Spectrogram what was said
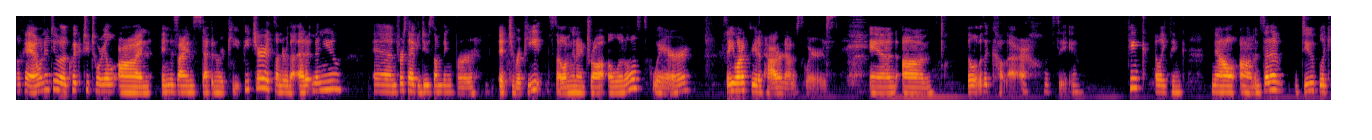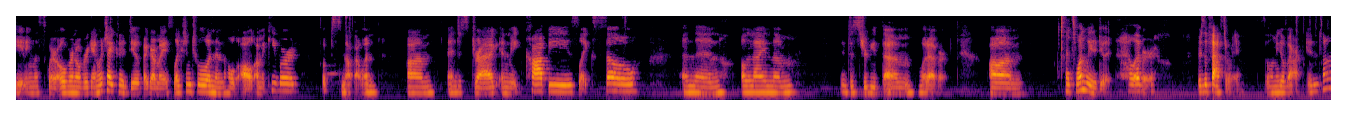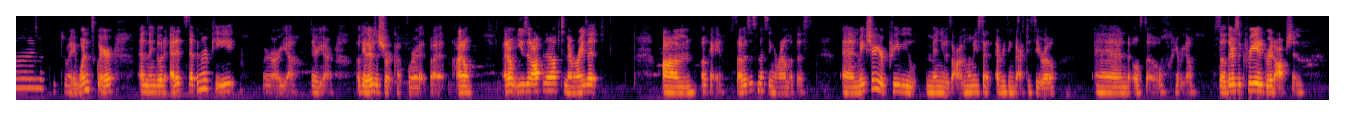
Okay, I want to do a quick tutorial on InDesign's step and repeat feature. It's under the edit menu. And first I have to do something for it to repeat. So I'm going to draw a little square. Say you want to create a pattern out of squares. And um, fill it with a color. Let's see. Pink. I like pink. Now, um, instead of duplicating the square over and over again, which I could do if I grab my selection tool and then hold Alt on my keyboard. Whoops, not that one. Um, and just drag and make copies like so. And then align them and distribute them, whatever. Um, that's one way to do it. However, there's a faster way. So let me go back in time to my one square and then go to edit step and repeat. Where are you? There you are. Okay, there's a shortcut for it, but I don't I don't use it often enough to memorize it. Um, okay, so I was just messing around with this. And make sure your preview menu is on. Let me set everything back to zero. And also, here we go. So there's a create a grid option,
